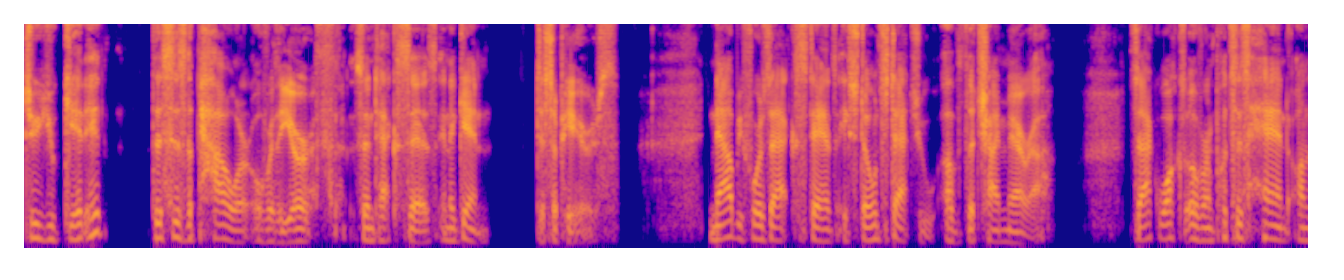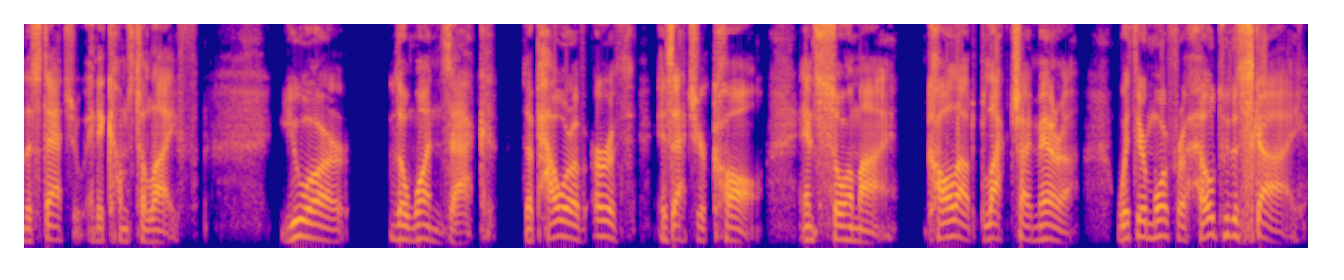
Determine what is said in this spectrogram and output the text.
Do you get it? This is the power over the earth, Zentak says, and again disappears. Now before Zack stands a stone statue of the Chimera. Zack walks over and puts his hand on the statue, and it comes to life. You are the one, Zack. The power of Earth is at your call, and so am I. Call out Black Chimera with your morpher held to the sky,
